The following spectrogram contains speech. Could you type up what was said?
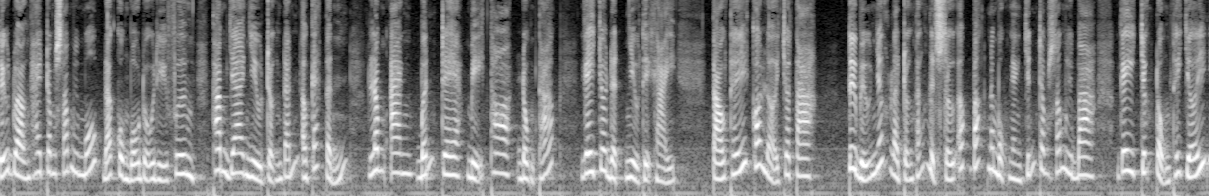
tiểu đoàn 261 đã cùng bộ đội địa phương tham gia nhiều trận đánh ở các tỉnh Long An, Bến Tre, Mỹ Tho, Đồng Tháp, gây cho địch nhiều thiệt hại, tạo thế có lợi cho ta. Tiêu biểu nhất là trận thắng lịch sử ấp Bắc năm 1963 gây chấn động thế giới.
